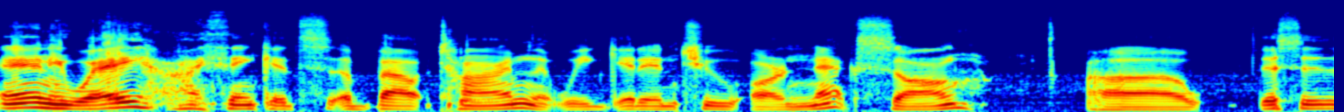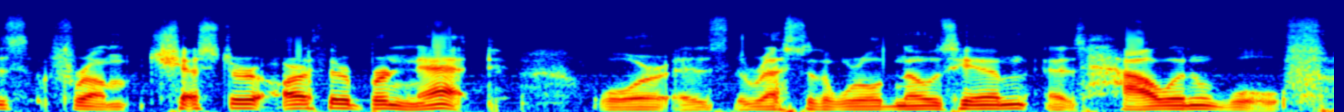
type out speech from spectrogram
anyway i think it's about time that we get into our next song. Uh, this is from chester arthur burnett or as the rest of the world knows him as howlin' wolf.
